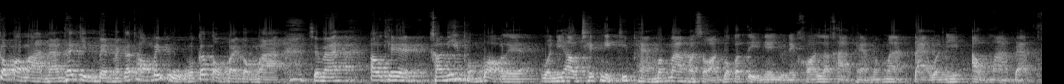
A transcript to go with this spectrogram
ก็ประมาณนั้นถ้ากินเป็นมันก็ท้องไม่ผูกมันก็ตรงไปตรงมาใช่ไหมโอเค คราวนี้ผมบอกเลย วันนี้เอาเทคนิคที่แพงมากๆมาสอนปกติเนี่ยอยู่ในคอร์สราคาแพงมากๆ แต่วันนี้เอามาแบบฟ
